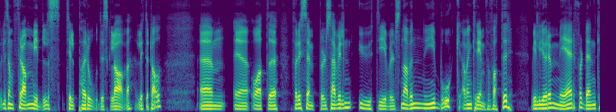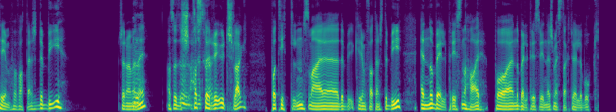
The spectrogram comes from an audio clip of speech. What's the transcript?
liksom fra middels til parodisk lave lyttertall. Um, eh, og at for eksempel så er vel utgivelsen av en ny bok av en krimforfatter vil gjøre mer for den krimforfatterens debut. Skjønner du hva jeg mm. mener? Altså har ha større utslag på tittelen som er eh, krimforfatterens debut, enn nobelprisen har på en nobelprisvinners mest aktuelle bok.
